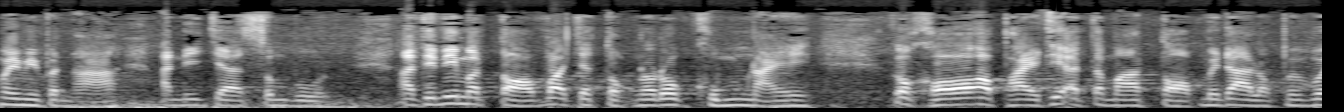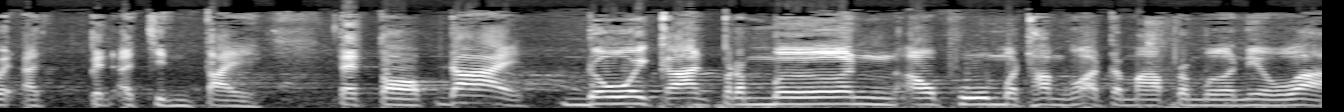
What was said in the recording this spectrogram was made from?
ไม่มีปัญหา อันนี้จะสมบูรณ์อันทีนี้มาตอบว่าจะตกนรกคุ้มไหน ก็ขออภัยที่อาตมาตอบไม่ได้หรอกเป็นเป็นอจินไตย แต่ตอบได้โดยการประเมินเอาภูมิธรรมของอาตมาประเมินเนี่ยว่า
